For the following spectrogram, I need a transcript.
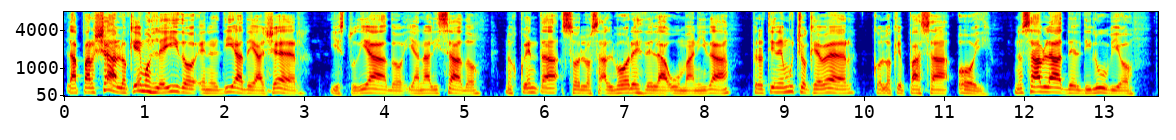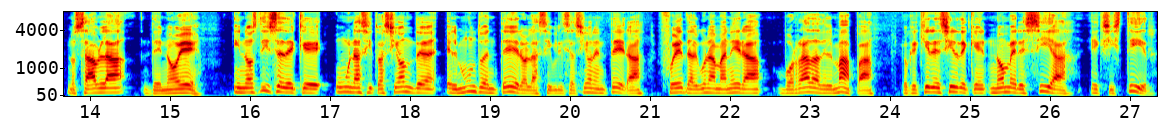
La parsha, lo que hemos leído en el día de ayer y estudiado y analizado, nos cuenta sobre los albores de la humanidad, pero tiene mucho que ver con lo que pasa hoy nos habla del diluvio, nos habla de Noé y nos dice de que una situación del el mundo entero, la civilización entera, fue de alguna manera borrada del mapa, lo que quiere decir de que no merecía existir.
